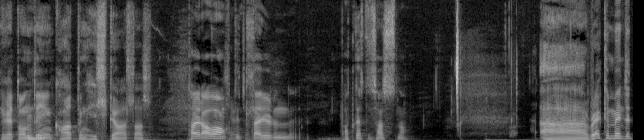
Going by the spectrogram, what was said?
Тэгээ дундын кодон хилтэй болоод Хоёр овоо онготын талаар ер нь подкастыг сонссон уу? Аа recommended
